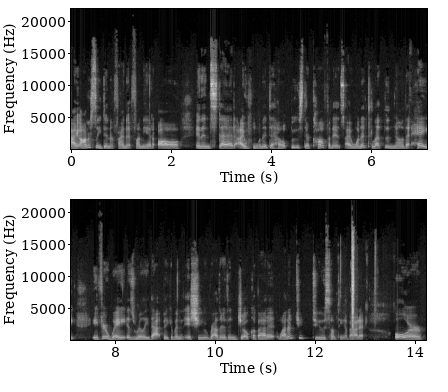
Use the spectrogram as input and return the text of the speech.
I honestly didn't find it funny at all. And instead, I wanted to help boost their confidence. I wanted to let them know that, hey, if your weight is really that big of an issue, rather than joke about it, why don't you do something about it? Or,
